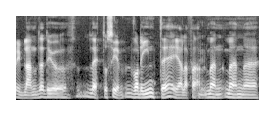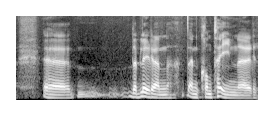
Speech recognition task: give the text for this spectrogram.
Ibland är det ju lätt att se vad det inte är i alla fall. Men, men eh, det blir en, en container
